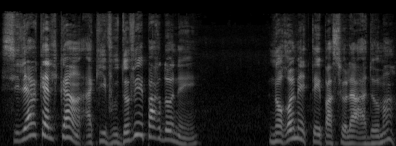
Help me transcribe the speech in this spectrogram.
S'il y a quelqu'un à qui vous devez pardonner, ne remettez pas cela à demain.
